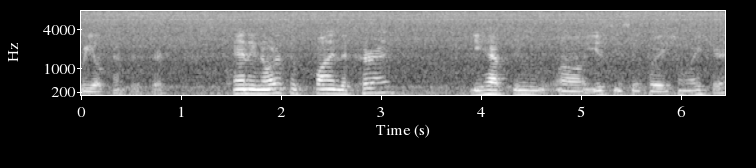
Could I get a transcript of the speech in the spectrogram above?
real transistor. And in order to find the current, you have to uh, use this equation right here.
